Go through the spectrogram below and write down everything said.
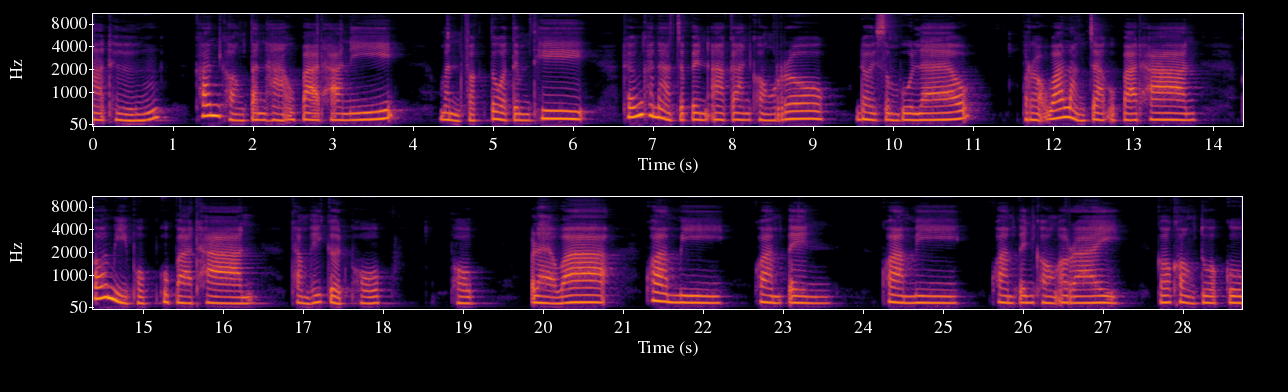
มาถึง ขั้นของตัณหาอุปาทานนี้ มันฟักตัวเต็มที่ ถึงขนาดจะเป็นอาการของโรค โดยสมบูรณ์แล้ว เพราะว่าหลังจากอุปาทาน ก็มีภพอุปาทานทำให้เกิดภพภพแปลว่า ความมี ความเป็น ความมี ความเป็นของอะไร ก็ของตัวกู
